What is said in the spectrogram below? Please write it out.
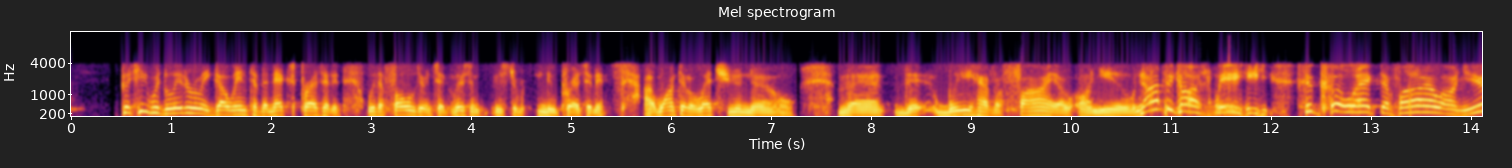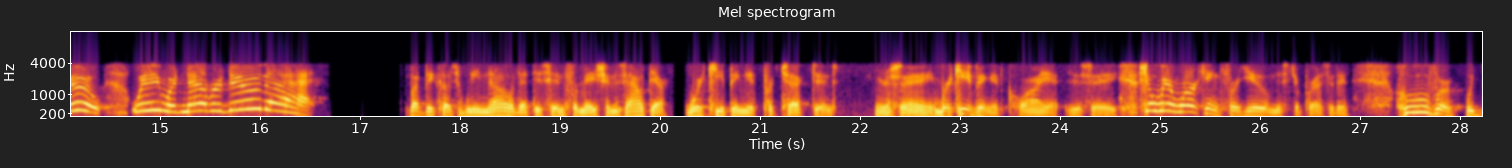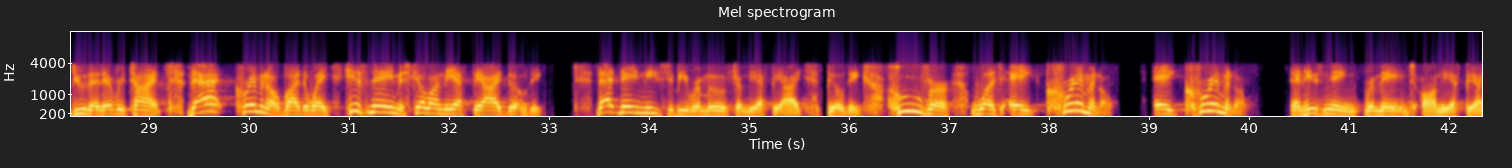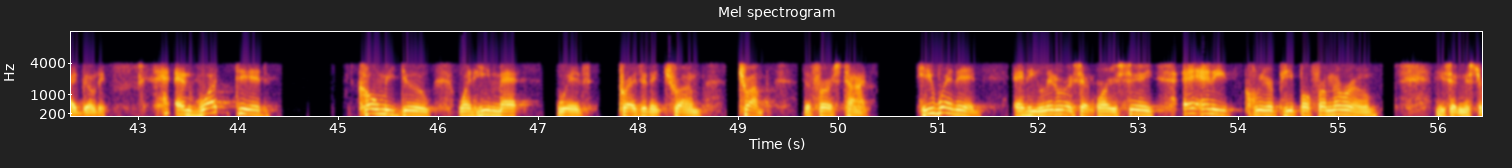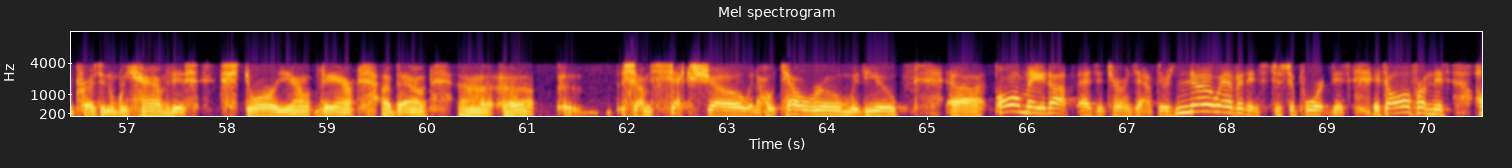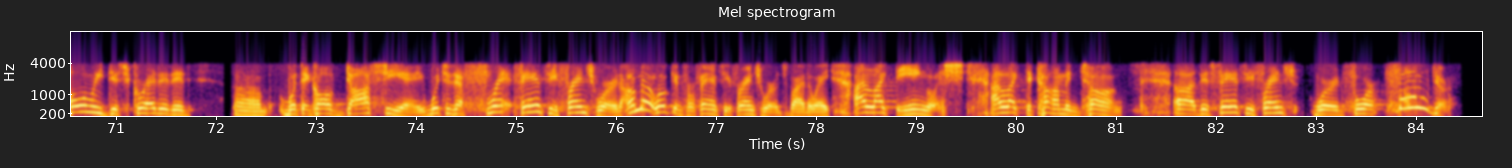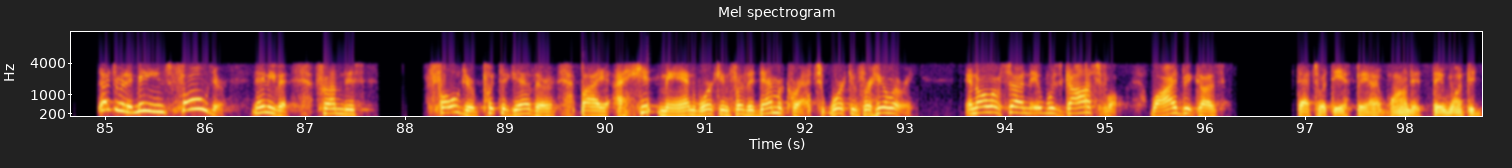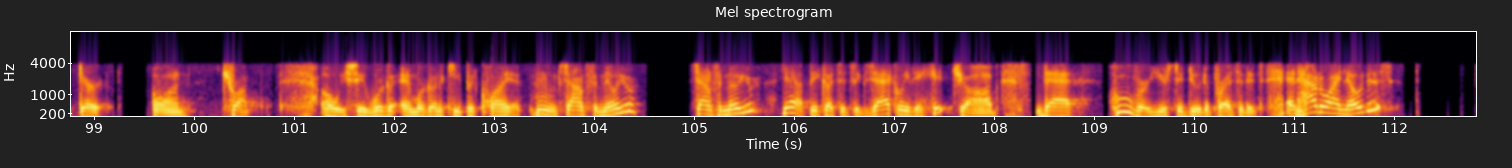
Because he would literally go into the next president with a folder and said, "Listen, Mr. New President, I wanted to let you know that, that we have a file on you, not because we collect a file on you. We would never do that." But because we know that this information is out there, we're keeping it protected. You're saying we're keeping it quiet. You see, so we're working for you, Mr. President. Hoover would do that every time. That criminal, by the way, his name is still on the FBI building. That name needs to be removed from the FBI building. Hoover was a criminal, a criminal, and his name remains on the FBI building. And what did Comey do when he met with President Trump? Trump the first time. He went in and he literally said, Well, you see, and he cleared people from the room. He said, Mr. President, we have this story out there about uh, uh, some sex show in a hotel room with you, uh, all made up, as it turns out. There's no evidence to support this. It's all from this wholly discredited um, what they call dossier, which is a fr- fancy French word. I'm not looking for fancy French words, by the way. I like the English. I like the common tongue. Uh, this fancy French word for folder. That's what it means, folder. In any event, from this folder put together by a hitman working for the Democrats, working for Hillary. And all of a sudden, it was gospel. Why? Because that's what the FBI wanted. They wanted dirt on Trump. Oh, you see, we're go- and we're going to keep it quiet. Hmm, sound familiar? Sound familiar? Yeah, because it's exactly the hit job that Hoover used to do to presidents. And how do I know this?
